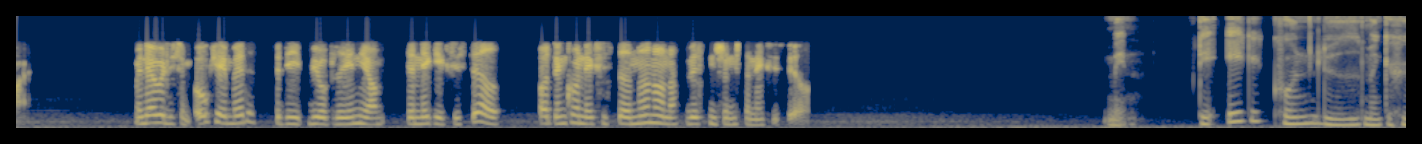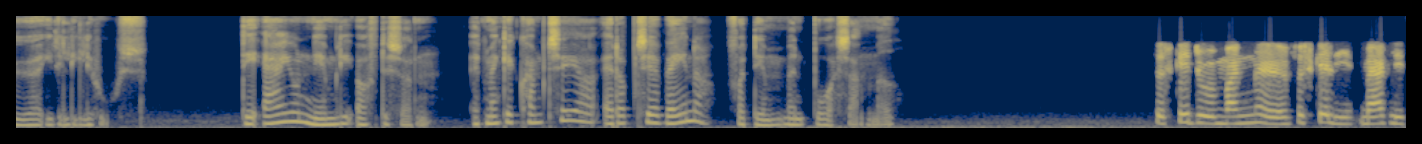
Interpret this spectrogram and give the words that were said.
mig. Men jeg var ligesom okay med det, fordi vi var blevet enige om, at den ikke eksisterede, og den kun eksisterede nedenunder, hvis den synes den eksisterede. Men det er ikke kun lyde, man kan høre i det lille hus. Det er jo nemlig ofte sådan, at man kan komme til at adoptere vaner fra dem, man bor sammen med. Der skete jo mange øh, forskellige mærkelige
